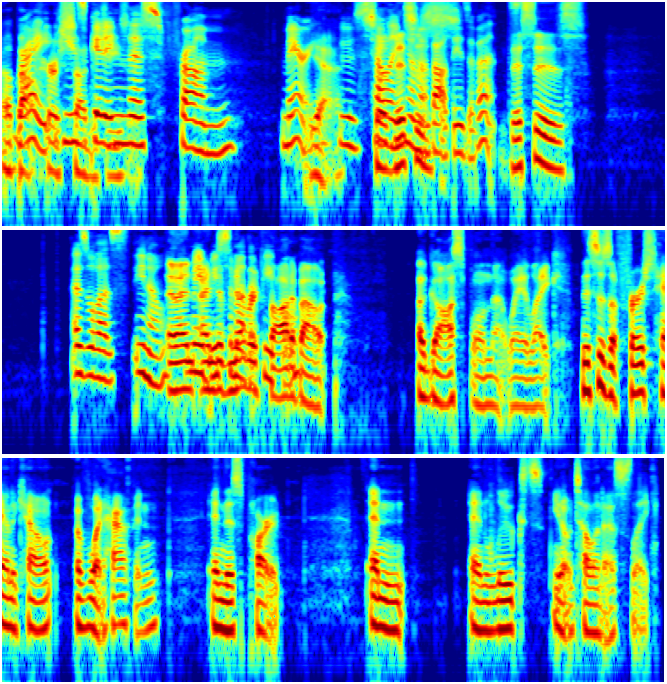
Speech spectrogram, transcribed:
about right. her He's son. getting Jesus. this from Mary, Yeah. who's So telling him is- about these events. This is, as well as, you know, and I, maybe I've some never other people. thought about a gospel in that way. Like this is a first-hand account of what happened in this part, and and Luke's, you know, telling us like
